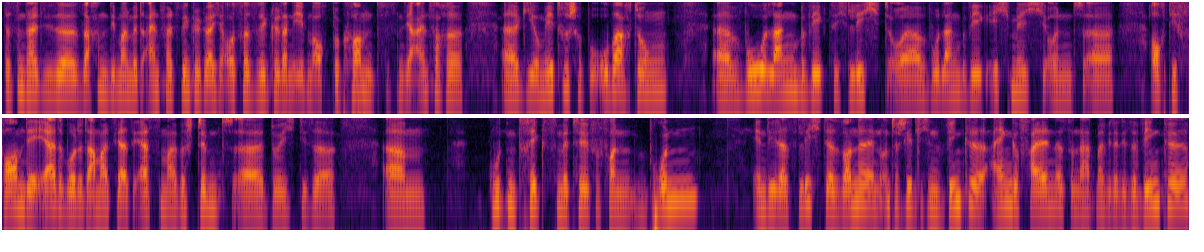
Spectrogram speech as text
das sind halt diese Sachen, die man mit Einfallswinkel gleich Ausfallswinkel dann eben auch bekommt. Das sind ja einfache äh, geometrische Beobachtungen, äh, wo lang bewegt sich Licht oder wo lang bewege ich mich und äh, auch die Form der Erde wurde damals ja das erste Mal bestimmt äh, durch diese ähm, guten Tricks mit Hilfe von Brunnen, in die das Licht der Sonne in unterschiedlichen Winkel eingefallen ist und da hat man wieder diese Winkel.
